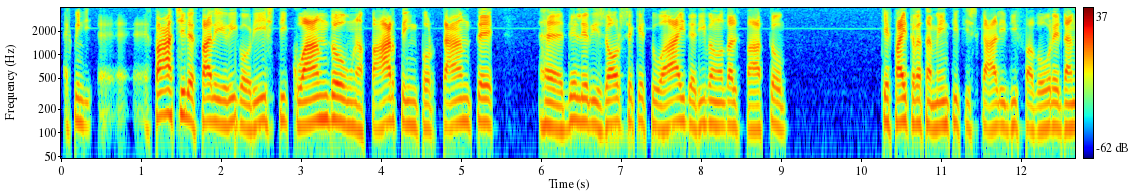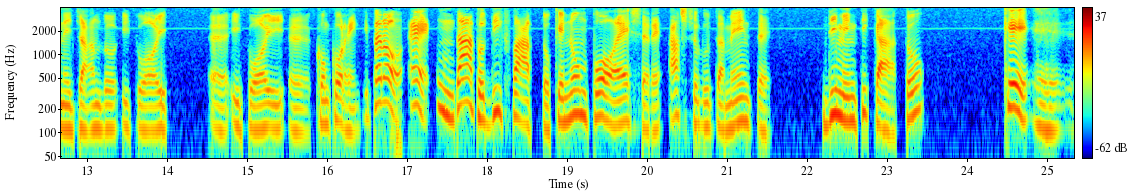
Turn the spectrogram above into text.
E quindi eh, è facile fare i rigoristi quando una parte importante eh, delle risorse che tu hai derivano dal fatto che fai trattamenti fiscali di favore danneggiando i tuoi eh, i tuoi eh, concorrenti. Però è un dato di fatto che non può essere assolutamente dimenticato che eh,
